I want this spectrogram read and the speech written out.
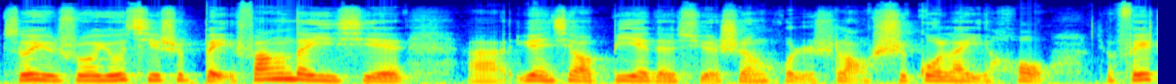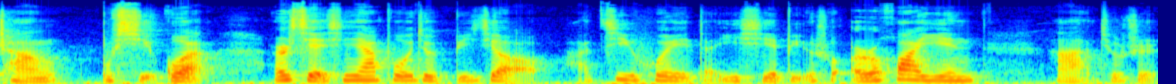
所以说，尤其是北方的一些啊院校毕业的学生或者是老师过来以后，就非常不习惯。而且新加坡就比较啊忌讳的一些，比如说儿化音啊，就是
